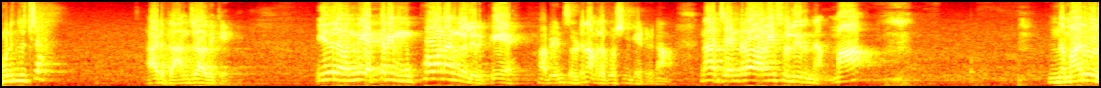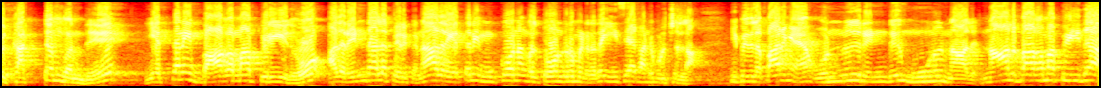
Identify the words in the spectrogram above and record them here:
முடிஞ்சுச்சா? அடுத்து அஞ்சாவது கேள்வி. இதுல வந்து எத்தனை முக்கோணங்கள் இருக்கு? அப்படின்னு சொல்லிட்டு நம்மள கொஸ்டின் கேட்டிருக்காங்க. நான் ஜென்ரலாவே சொல்லியிருந்தேன். மா இந்த மாதிரி ஒரு கட்டம் வந்து எத்தனை பாகமா பிரியுதோ அதை ரெண்டால பெருக்குனா அதுல எத்தனை முக்கோணங்கள் தோன்றும்ன்றதை ஈஸியா கண்டுபிடிச்சிடலாம். இப்ப இதுல பாருங்க ஒன்னு ரெண்டு மூணு நாலு. நாலு பாகமா பிரியுதா?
